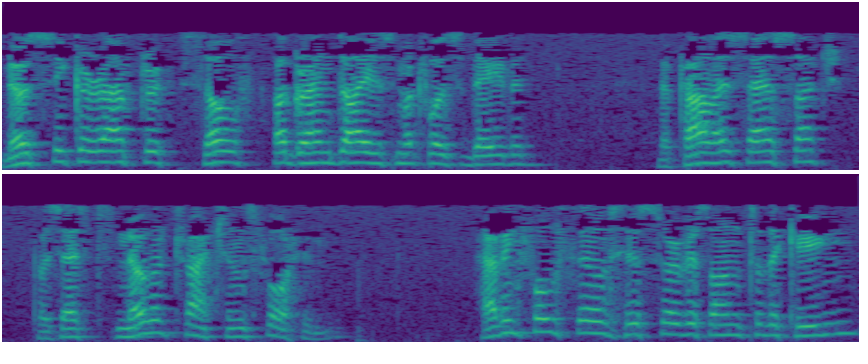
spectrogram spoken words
No seeker after self-aggrandizement was David. The palace as such possessed no attractions for him. Having fulfilled his service unto the king,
